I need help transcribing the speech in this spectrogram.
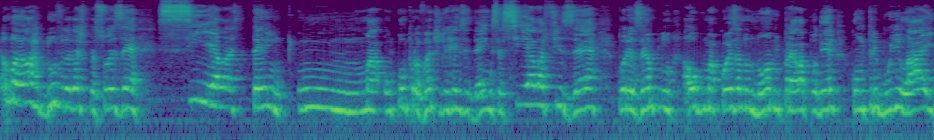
A maior dúvida das pessoas é se ela tem um, uma, um comprovante de residência, se ela fizer, por exemplo, alguma coisa no nome para ela poder contribuir lá e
